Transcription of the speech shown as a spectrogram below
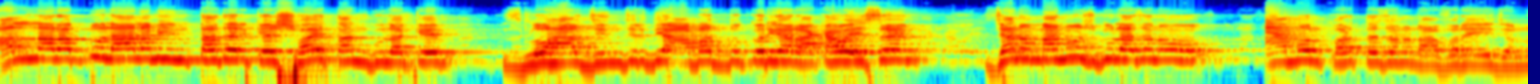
আল্লাহ রাব্বুল আলামিন তাদেরকে শয়তান গুলাকে লোহার জিঞ্জির দিয়ে আবদ্ধ করিয়া রাখা হয়েছে, যেন মানুষগুলা যেন আমল করতে যেন না পারে এই জন্য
